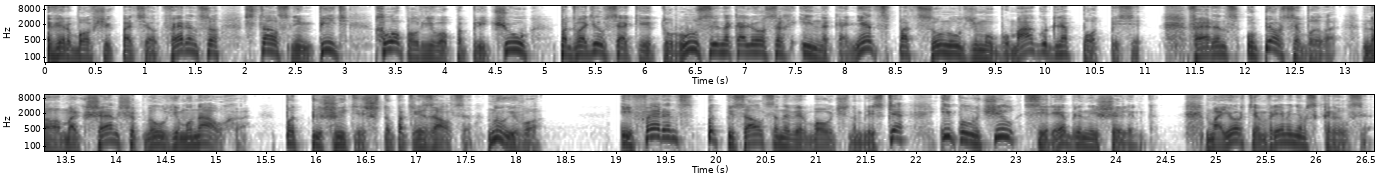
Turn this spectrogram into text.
Вербовщик подсел к Ференсу, стал с ним пить, хлопал его по плечу, подводил всякие турусы на колесах и, наконец, подсунул ему бумагу для подписи. Ференс уперся было, но Мэкшен шепнул ему на ухо. «Подпишитесь, что подвязался. Ну его!» И Ференс подписался на вербовочном листе и получил серебряный шиллинг. Майор тем временем скрылся.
